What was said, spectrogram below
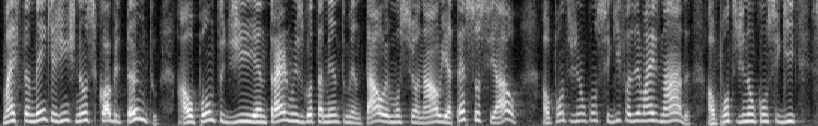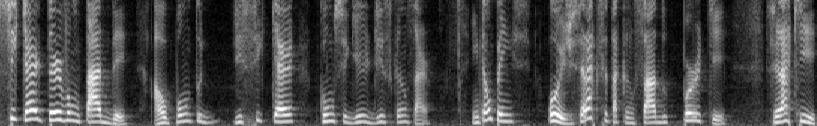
mas também que a gente não se cobre tanto ao ponto de entrar no esgotamento mental, emocional e até social, ao ponto de não conseguir fazer mais nada, ao ponto de não conseguir sequer ter vontade, ao ponto de sequer conseguir descansar. Então pense, hoje, será que você está cansado? Por quê? Será que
